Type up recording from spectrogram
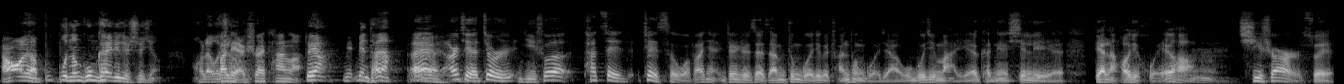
然后呀，不不能公开这个事情。后来我想把脸摔瘫了。对呀、面面瘫啊，哎，而且就是你说他这这次，我发现真是在咱们中国这个传统国家，我估计马爷肯定心里也掂量好几回哈。七十二岁，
